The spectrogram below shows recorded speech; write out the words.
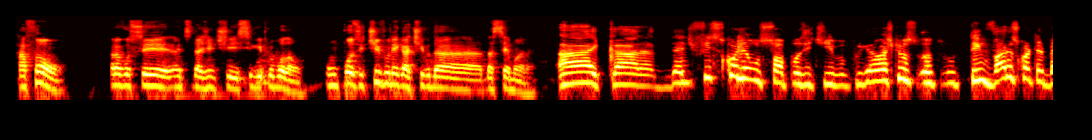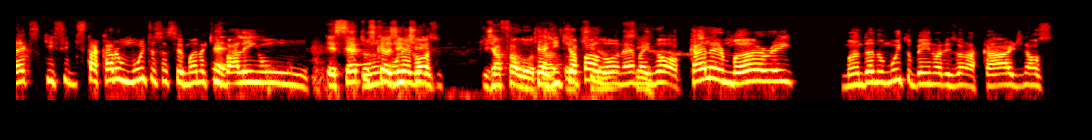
Rafão, para você, antes da gente seguir para o bolão, um positivo e um negativo da, da semana. Ai, cara, é difícil escolher um só positivo, porque eu acho que eu, eu, tem vários quarterbacks que se destacaram muito essa semana que é, valem um. Exceto os um, que a gente. Negócio já falou, que tá? a gente já tirando, falou, né? Sim. Mas ó, Kyler Murray mandando muito bem no Arizona Cardinals,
